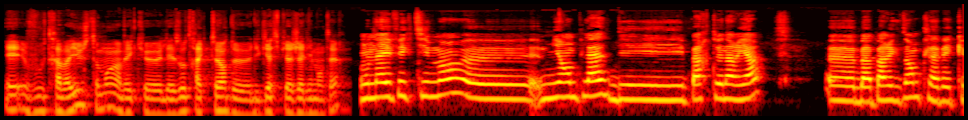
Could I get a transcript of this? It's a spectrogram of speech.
Et vous travaillez justement avec euh, les autres acteurs de, du gaspillage alimentaire? On a effectivement euh, mis en place des partenariats, euh, bah, par exemple avec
